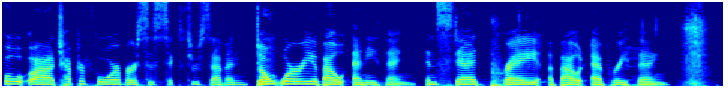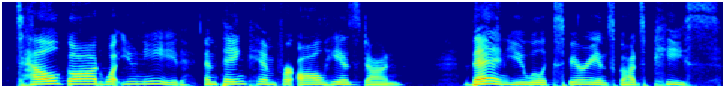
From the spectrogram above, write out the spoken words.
four, uh, chapter 4, verses 6 through 7. Don't worry about anything. Instead, pray about everything. Tell God what you need and thank Him for all He has done. Then you will experience God's peace,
